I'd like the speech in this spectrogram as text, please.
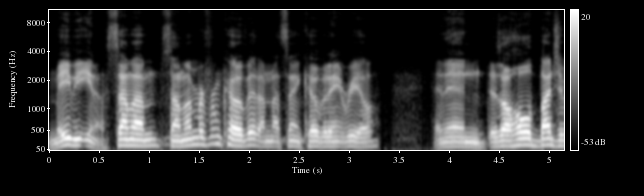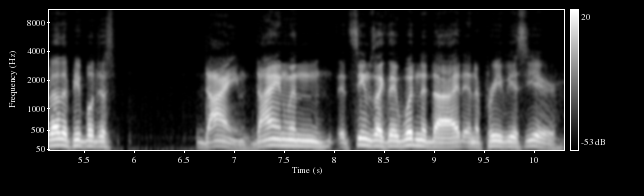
maybe you know some of them some of them are from covid i'm not saying covid ain't real and then there's a whole bunch of other people just dying dying when it seems like they wouldn't have died in a previous year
